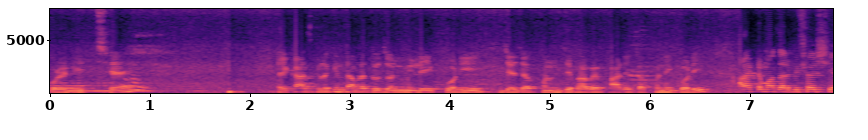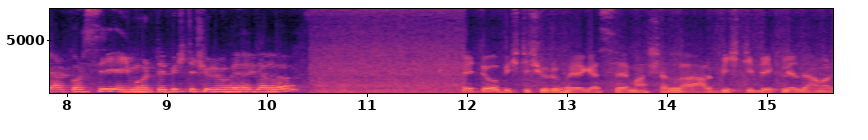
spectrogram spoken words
করে নিচ্ছে। এই কাজগুলো কিন্তু আমরা দুজন মিলেই করি, যে যখন যেভাবে পারি তখনই করি। আর একটা মজার বিষয় শেয়ার করছি, এই মুহূর্তে বৃষ্টি শুরু হয়ে গেল। এই তো বৃষ্টি শুরু হয়ে গেছে মার্শাল্লাহ আর বৃষ্টি দেখলে যে আমার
